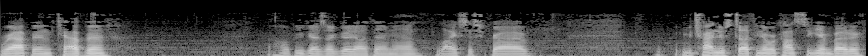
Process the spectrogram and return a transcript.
Rapping, capping. I hope you guys are good out there, man. Like, subscribe. We try new stuff, you know, we're constantly getting better.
